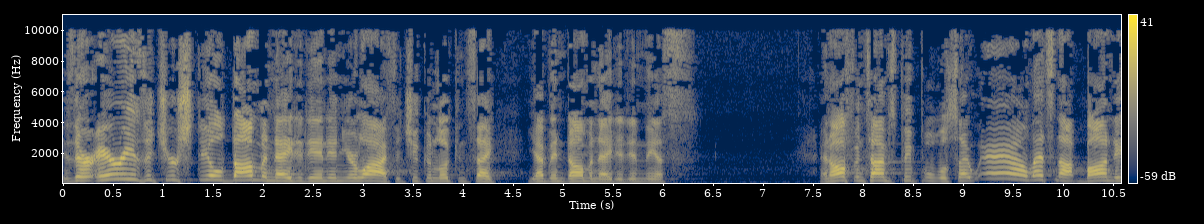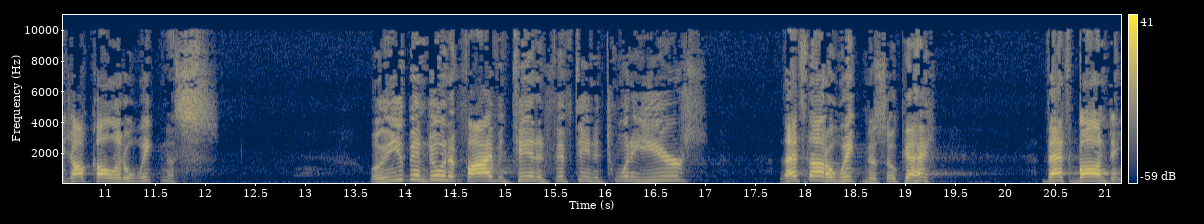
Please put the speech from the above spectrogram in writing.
Is there areas that you're still dominated in in your life that you can look and say, yeah, I've been dominated in this? And oftentimes people will say, well, that's not bondage. I'll call it a weakness. Well, you've been doing it five and 10 and 15 and 20 years, that's not a weakness, okay? That's bondage.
